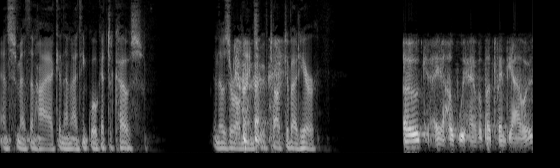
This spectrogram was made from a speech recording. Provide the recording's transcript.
and Smith and Hayek, and then I think we'll get to Coase. And those are all names we've talked about here. Okay, I hope we have about 20 hours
